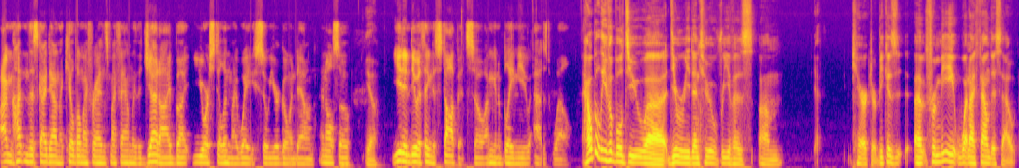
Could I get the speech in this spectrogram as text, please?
I'm hunting this guy down that killed all my friends, my family, the Jedi, but you're still in my way, so you're going down. And also, yeah. you didn't do a thing to stop it, so I'm gonna blame you as well. How believable do you uh, do you read into Reva's um, character because uh, for me, when I found this out,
